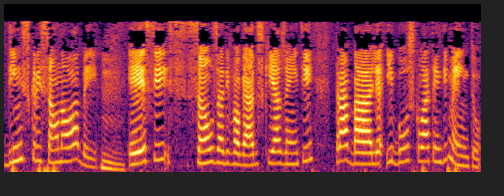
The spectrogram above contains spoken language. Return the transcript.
de inscrição na OAB. Hum. Esses são os advogados que a gente trabalha e busca o atendimento.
